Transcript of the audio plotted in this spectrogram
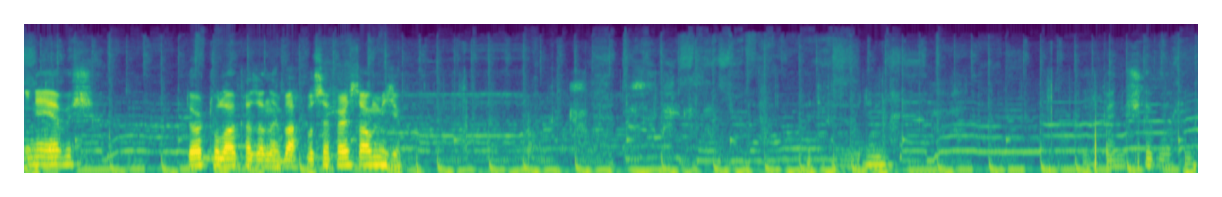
Yine yarış. 4 olan kazanır. Bak bu sefer salmayacağım. Değil mi? İyi, Ben üçte bırakayım.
